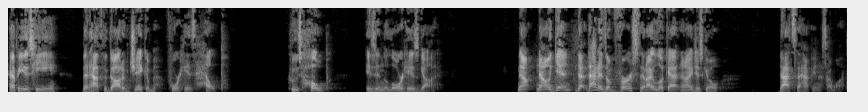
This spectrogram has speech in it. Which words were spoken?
happy is he that hath the God of Jacob for his help, whose hope is in the Lord his God. Now, now again, that, that is a verse that I look at and I just go, that's the happiness I want.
